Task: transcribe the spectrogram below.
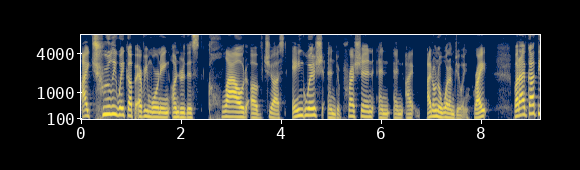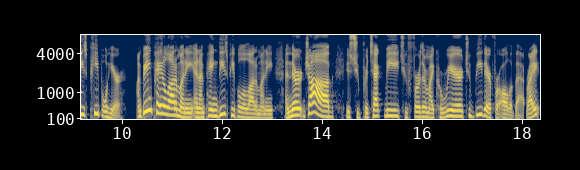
I truly wake up every morning under this cloud of just anguish and depression and and I I don't know what I'm doing, right? But I've got these people here. I'm being paid a lot of money and I'm paying these people a lot of money. And their job is to protect me, to further my career, to be there for all of that, right?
